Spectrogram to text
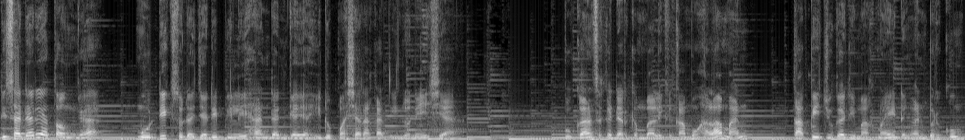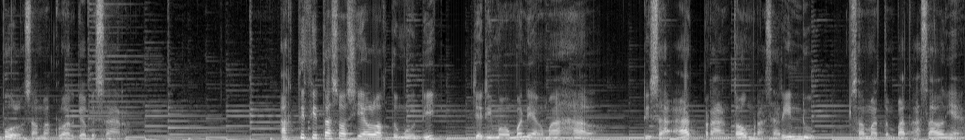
Disadari atau enggak, mudik sudah jadi pilihan dan gaya hidup masyarakat Indonesia. Bukan sekedar kembali ke kampung halaman, tapi juga dimaknai dengan berkumpul sama keluarga besar. Aktivitas sosial waktu mudik jadi momen yang mahal di saat perantau merasa rindu sama tempat asalnya.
